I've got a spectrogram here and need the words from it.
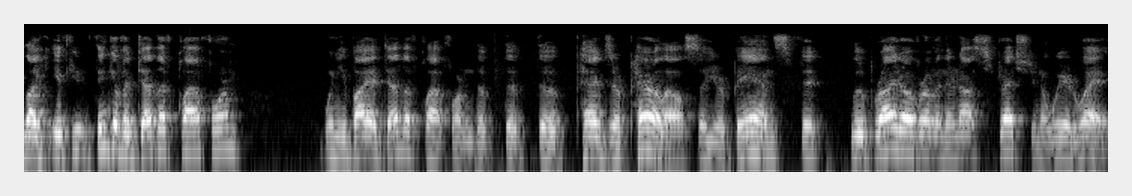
like if you think of a deadlift platform when you buy a deadlift platform, the, the, the pegs are parallel, so your bands fit loop right over them, and they're not stretched in a weird way.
